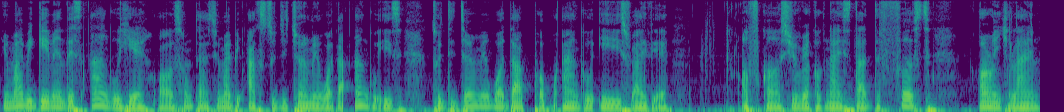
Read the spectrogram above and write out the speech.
you might be given this angle here or sometimes you might be asked to determine what that angle is. To determine what that purple angle is right there of course you recognize that the first orange line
